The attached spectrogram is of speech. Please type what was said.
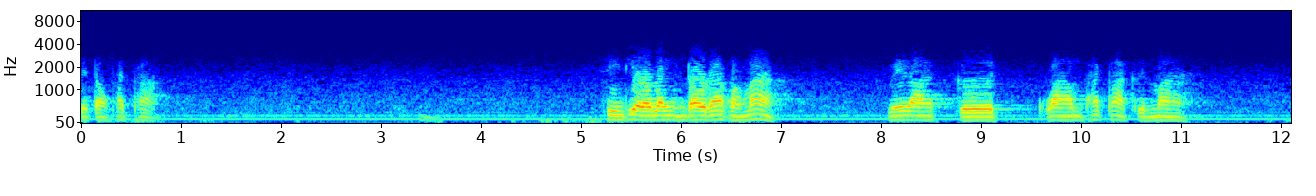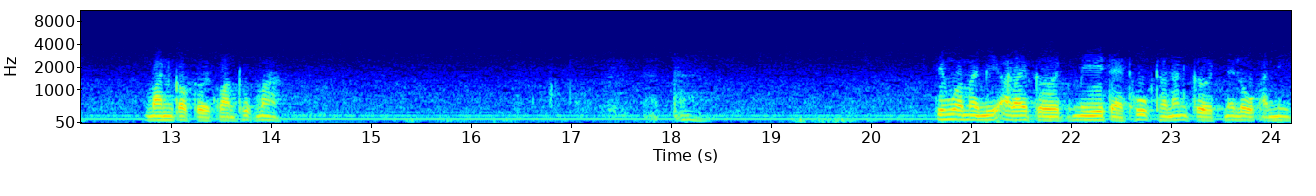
จะต้องพัดพลาด สิ่งที่เราเรารักมากๆ เวลาเกิดความพัดพาขึ้นมา มันก็เกิดความทุกข์มาก จึงว่าไม่มีอะไรเกิด มีแต่ทุกข์เท่านั้นเกิดในโลกอันนี้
